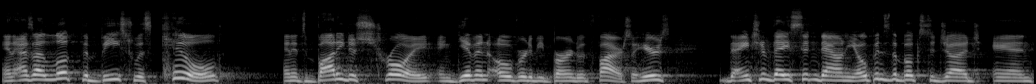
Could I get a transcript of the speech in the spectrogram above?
And as I looked, the beast was killed and its body destroyed and given over to be burned with fire. So here's the Ancient of Days sitting down. He opens the books to judge, and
